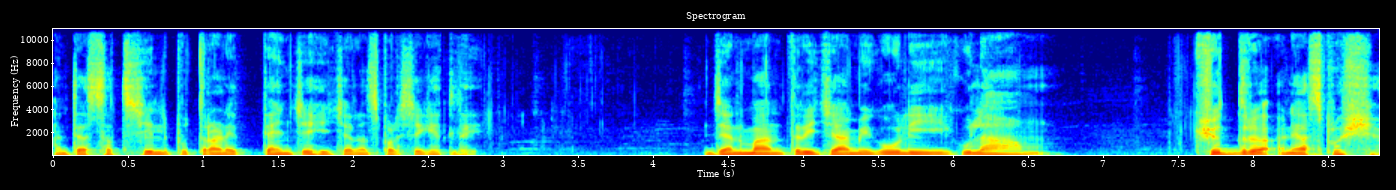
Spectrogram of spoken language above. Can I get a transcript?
आणि त्या सतशील पुत्राने त्यांचेही चरणस्पर्श घेतले. जन्मांतरीचे आम्ही गोली गुलाम क्षुद्र आणि अस्पृश्य.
